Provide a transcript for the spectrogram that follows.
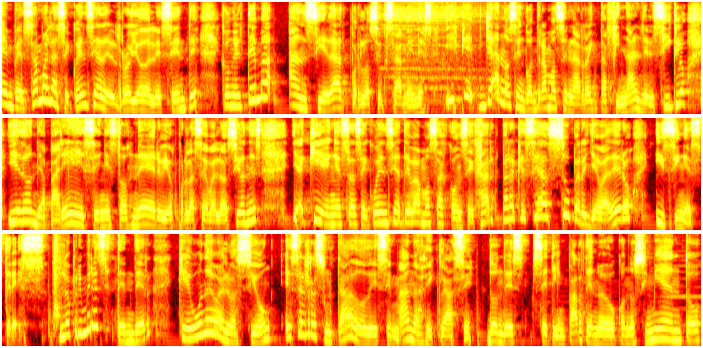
Empezamos la secuencia del rollo adolescente con el tema ansiedad por los exámenes. Y es que ya nos encontramos en la recta final del ciclo y es donde aparecen estos nervios por las evaluaciones y aquí en esta secuencia te vamos a aconsejar para que sea súper llevadero y sin estrés. Lo primero es entender que una evaluación es el resultado de semanas de clase, donde se te imparte nuevo conocimiento,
